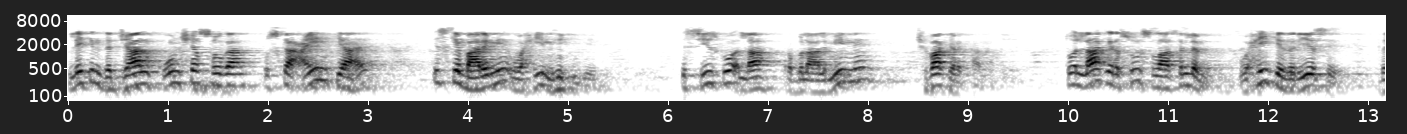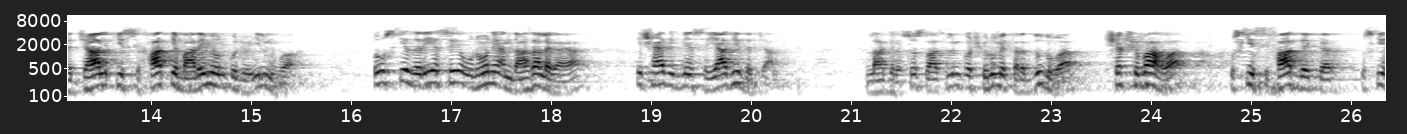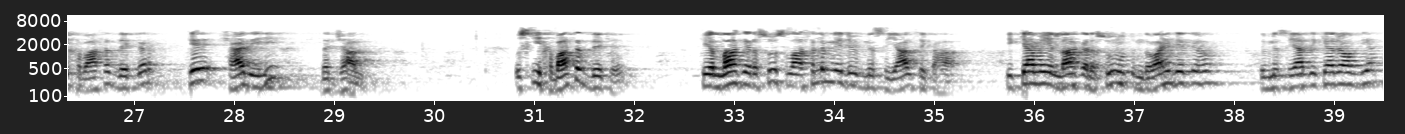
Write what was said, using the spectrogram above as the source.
لیکن دجال کون شخص ہوگا؟ اس کا عین کیا ہے؟ اس کے بارے میں وہی نہیں کی گئی تھی۔ اس چیز کو اللہ رب العالمین نے چھپا کے رکھا تھا۔ تو اللہ کے رسول صلی اللہ علیہ وسلم وہی کے ذریعے سے دجال کی صفات کے بارے میں ان کو جو علم ہوا، تو اس کے ذریعے سے انہوں نے اندازہ لگایا کہ شاید ابن سیاد ہی دجال ہے۔ اللہ کے رسول صلی اللہ علیہ وسلم کو شروع میں تردد ہوا، شک شبہ ہوا اس کی صفات دیکھ کر، اس کی خباست دیکھ کر کہ شاید یہی دجال۔ اس کی خباست دیکھیں کہ اللہ کے رسول صلی اللہ علیہ وسلم نے جب ابن سیاد سے کہا کہ کیا میں اللہ کا رسول ہوں، تم گواہی دیتے ہو؟ تو ابن سیاد نے کیا جواب دیا؟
